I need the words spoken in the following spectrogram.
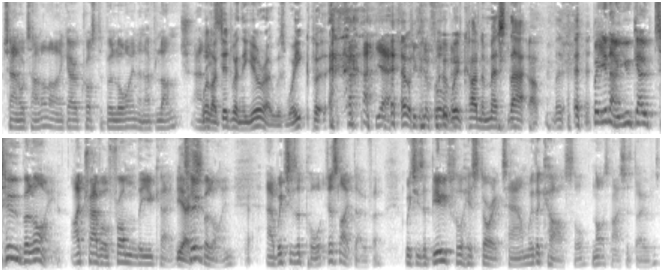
Channel Tunnel and I go across to Boulogne and have lunch. And Well, I did when the euro was weak, but yeah, you can afford we've kind of messed that up. But you know, you go to Boulogne. I travel from the UK Yes. to Boulogne, uh, which is a port just like Dover, which is a beautiful historic town with a castle, not as nice as Dover's.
